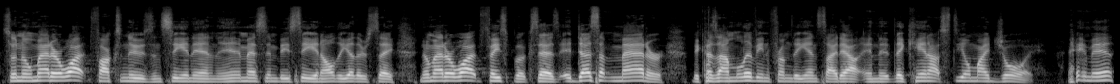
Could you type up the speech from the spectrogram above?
So no matter what Fox News and CNN and MSNBC and all the others say, no matter what Facebook says, it doesn't matter because I'm living from the inside out and they cannot steal my joy. Amen.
